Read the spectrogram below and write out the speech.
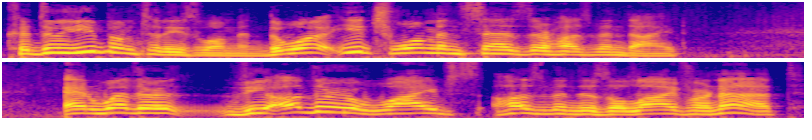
could do yibum to these women. The, each woman says their husband died. And whether the other wife's husband is alive or not,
